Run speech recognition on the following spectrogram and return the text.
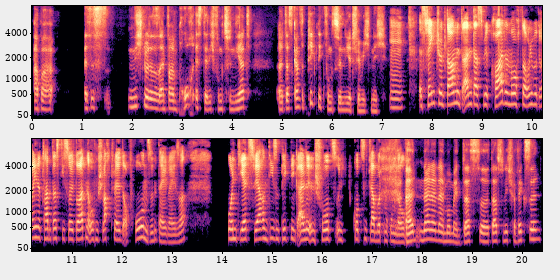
Aber es ist nicht nur, dass es einfach ein Bruch ist, der nicht funktioniert. Äh, das ganze Picknick funktioniert für mich nicht. Mhm. Es fängt schon damit an, dass wir gerade noch darüber geredet haben, dass die Soldaten auf dem Schlachtfeld erfroren sind teilweise und jetzt während diesem Picknick alle in Shorts und kurzen Klamotten rumlaufen. Äh, nein, nein, nein, Moment, das äh, darfst du nicht verwechseln.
